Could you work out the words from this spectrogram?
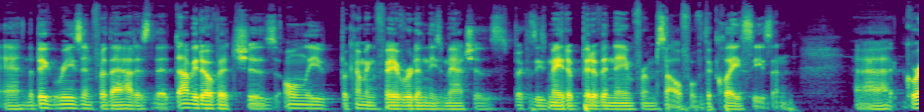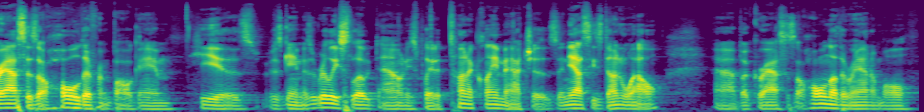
And the big reason for that is that Davidovich is only becoming favored in these matches because he's made a bit of a name for himself over the clay season. Uh, grass is a whole different ball game he is his game has really slowed down. He's played a ton of clay matches, and yes, he's done well. Uh, but grass is a whole other animal.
